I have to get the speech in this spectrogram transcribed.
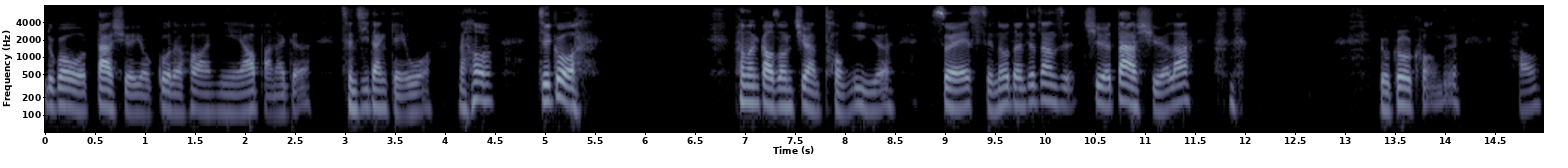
如果我大学有过的话，你也要把那个成绩单给我。然后结果 他们高中居然同意了。所以史诺登就这样子去了大学啦，有够狂的。好，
